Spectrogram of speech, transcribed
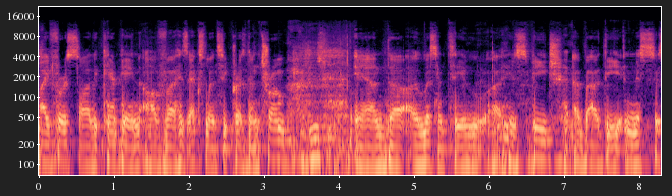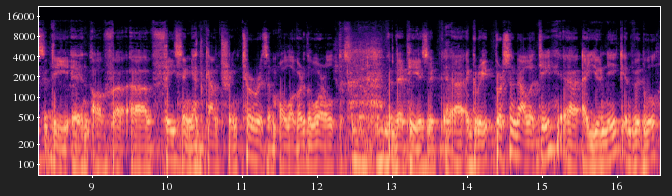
I first saw the campaign of uh, His Excellency President Trump, and uh, I listened to uh, his speech about the necessity in, of uh, facing and countering terrorism all over the world. That he is a, a great personality, uh, a unique individual,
